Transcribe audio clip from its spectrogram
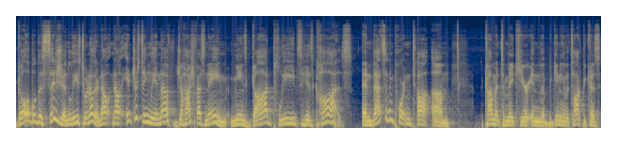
gullible decision leads to another. Now, now interestingly enough, Jehoshaphat's name means God pleads his cause. And that's an important um, comment to make here in the beginning of the talk because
